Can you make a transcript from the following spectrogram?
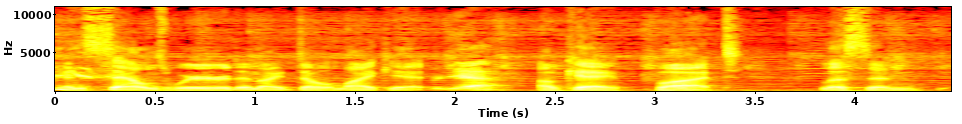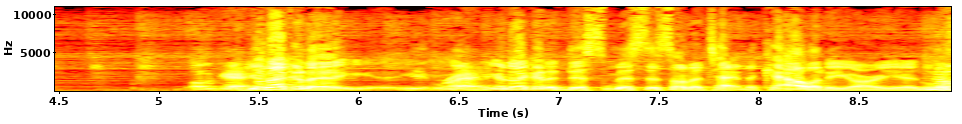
and sounds weird, and I don't like it. Yeah. Okay, but listen, Okay. you're not gonna right. You're not gonna dismiss this on a technicality, are you? no, listen,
